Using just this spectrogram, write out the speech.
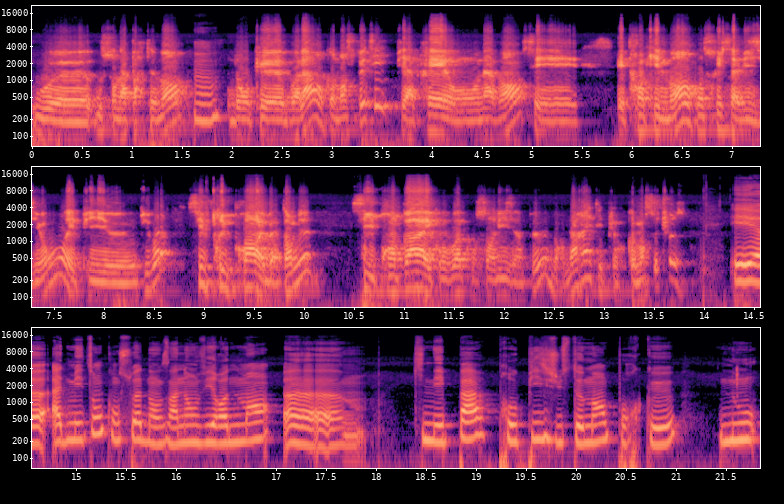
ou, euh, ou, son appartement. Mm. Donc voilà, on commence petit, puis après on avance et, et tranquillement on construit sa vision et puis puis voilà. Si le truc prend, et eh ben tant mieux. S'il prend pas et qu'on voit qu'on s'enlise un peu, ben, on arrête et puis on commence autre chose. Et admettons qu'on soit dans un environnement qui n'est pas propice justement pour que nous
